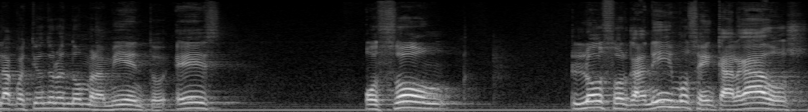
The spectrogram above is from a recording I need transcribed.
la cuestión de los nombramientos, es o son los organismos encargados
